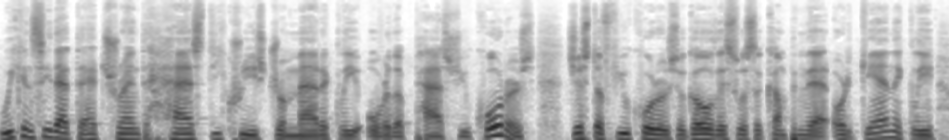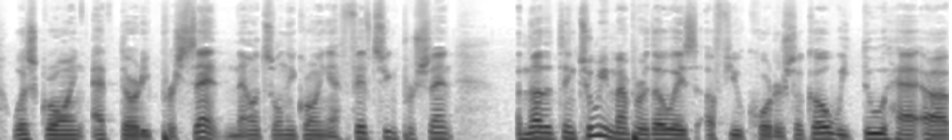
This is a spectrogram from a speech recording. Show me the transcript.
we can see that that trend has decreased dramatically over the past few quarters. Just a few quarters ago, this was a company that organically was growing at 30%. Now it's only growing at 15%. Another thing to remember, though, is a few quarters ago, we do have uh,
